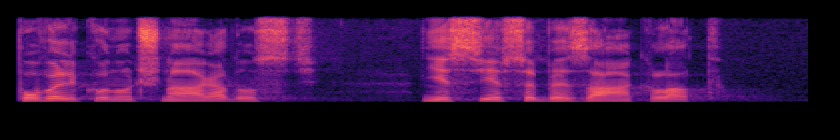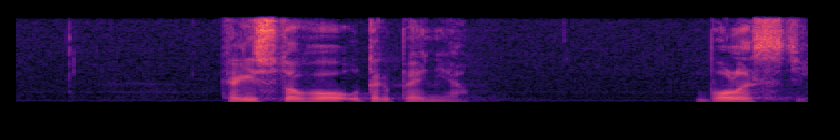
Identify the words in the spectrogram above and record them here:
poveľkonočná radosť nesie v sebe základ Kristovho utrpenia, bolesti,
